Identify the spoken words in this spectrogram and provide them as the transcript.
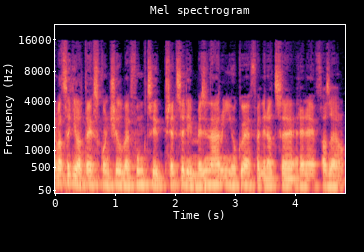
27 letech skončil ve funkci předsedy Mezinárodní hokejové federace René Fazel.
